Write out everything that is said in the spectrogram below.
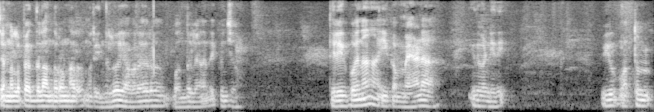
చిన్నలు పెద్దలు అందరూ ఉన్నారు. మరి ఇందులో ఎవరెవరు బంధువులు అనేది కొంచెం తెలియకపోయినా ఇక మేడ ఇదిగోండి ఇది. వ్యూ మొత్తం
